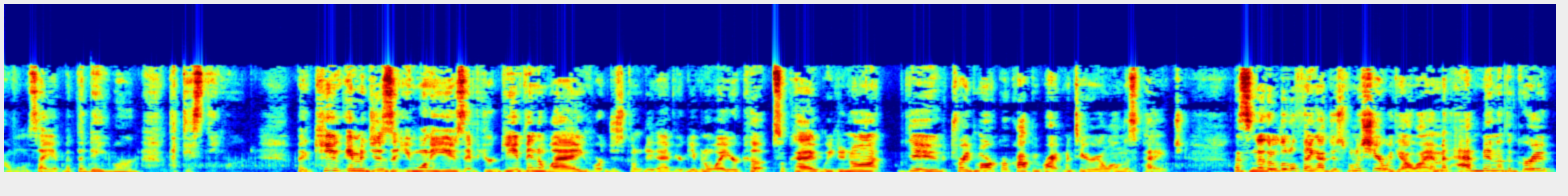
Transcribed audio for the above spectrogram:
I won't say it, but the D word, the Disney but cute images that you want to use if you're giving away. We're just going to do that if you're giving away your cups, okay? We do not do trademark or copyright material on this page. That's another little thing I just want to share with y'all. I am an admin of the group.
